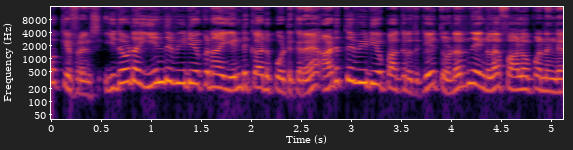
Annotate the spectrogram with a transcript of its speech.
ஓகே ஃப்ரெண்ட்ஸ் இதோட இந்த வீடியோக்கு நான் எண்டு கார்டு போட்டுக்கிறேன். அடுத்த வீடியோ பார்க்கறதுக்கு தொடர்ந்து எங்களை ஃபாலோ பண்ணுங்க.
